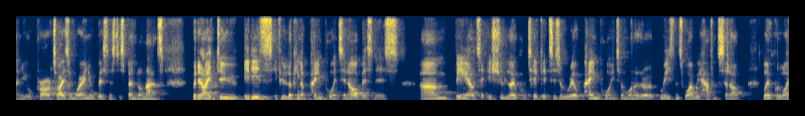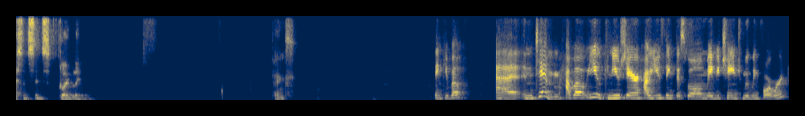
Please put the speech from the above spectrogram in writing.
and you're prioritizing where in your business to spend on that. But I do, it is, if you're looking at pain points in our business, um, being able to issue local tickets is a real pain point and one of the reasons why we haven't set up local licensing globally. Thanks. Thank you both. Uh, and Tim, how about you? Can you share how you think this will maybe change moving forward?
